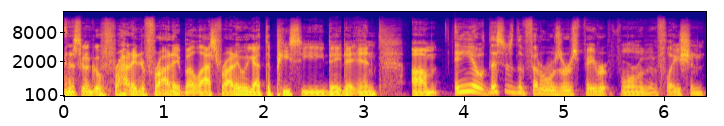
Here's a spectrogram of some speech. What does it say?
and it's going to go Friday to Friday. But last Friday, we got the PCE data in. Um, and, you know, this is the Federal Reserve's favorite form of inflation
